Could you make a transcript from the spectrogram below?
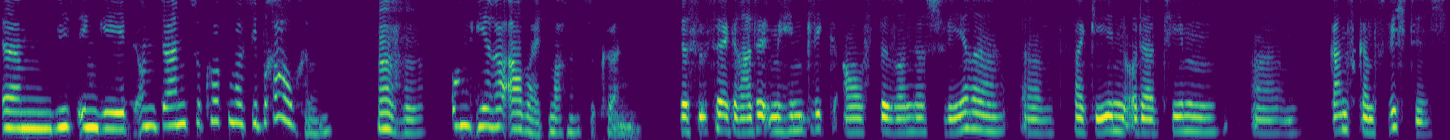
ähm, wie es ihnen geht. Und dann zu gucken, was sie brauchen, mhm. um ihre Arbeit machen zu können. Das ist ja gerade im Hinblick auf besonders schwere ähm, Vergehen oder Themen ähm, ganz, ganz wichtig.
